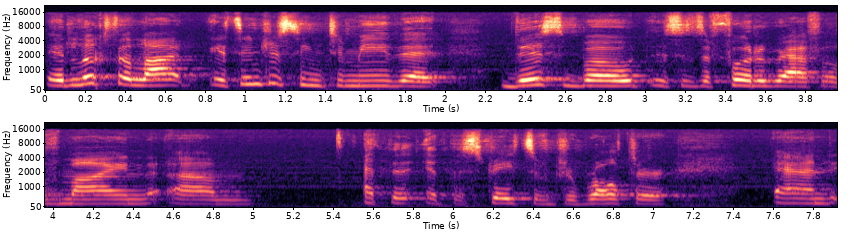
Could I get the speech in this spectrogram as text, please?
It looks a lot, it's interesting to me that this boat, this is a photograph of mine um, at, the, at the Straits of Gibraltar, and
